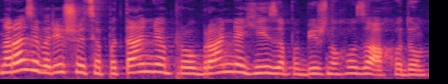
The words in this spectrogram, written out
Наразі вирішується питання про обрання їй запобіжного заходу.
